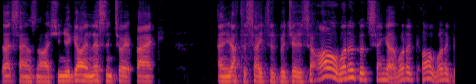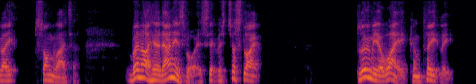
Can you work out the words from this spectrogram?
that sounds nice and you go and listen to it back and you have to say to the producer oh what a good singer what a oh what a great songwriter. When I heard Annie's voice, it was just like blew me away completely.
